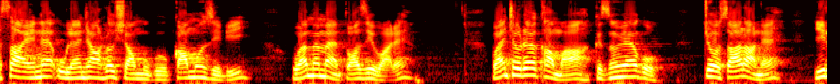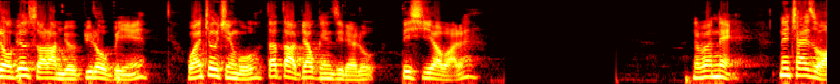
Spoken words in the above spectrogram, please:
အစာရည်နဲ့ဥလန်းချောင်းလှုပ်ရှားမှုကိုကောင်းမွန်စေပြီးဝမ်းမမှန်သွားစေပါတယ်။ဝမ်းချုပ်တဲ့အခါမှာကစွန်းရဲကိုကြော်စားတာနဲ့ရီလုံပြုတ်စားတာမျိုးပြုလုပ်ပြီးရင်ဝမ်းချုပ်ခြင်းကိုတတ်တာပြောက်ကင်းစေတယ်လို့သိရှိရပါတယ်။နံပါတ်2နှင်းချိုက်စွာ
